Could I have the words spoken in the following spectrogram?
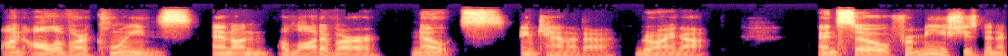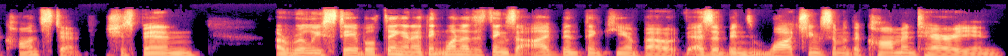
on all of our coins and on a lot of our notes in Canada growing up. And so for me, she's been a constant. She's been a really stable thing. And I think one of the things that I've been thinking about as I've been watching some of the commentary and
